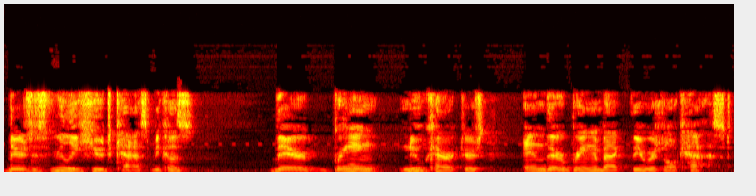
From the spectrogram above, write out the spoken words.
there's this really huge cast because they're bringing new characters and they're bringing back the original cast.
